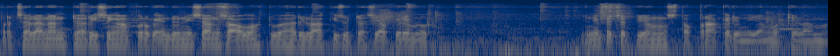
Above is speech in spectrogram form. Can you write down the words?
perjalanan dari Singapura ke Indonesia. Insya Allah dua hari lagi sudah siap kirim lur. Ini PCB yang stok terakhir ini yang model lama.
